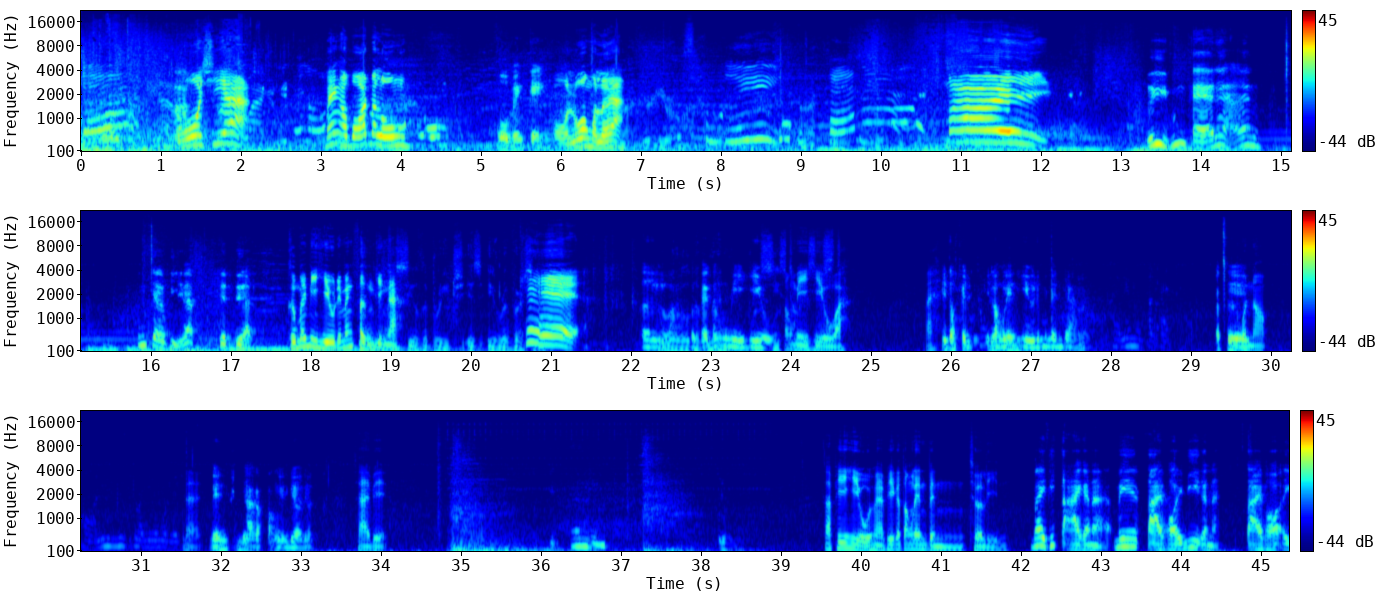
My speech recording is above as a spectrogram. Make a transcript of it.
โอ้เชี่ยไม่รู้แม่งเอาบอสมาลง โอ้แม่งเก่งโอ้ล่วงหมดเลยอะ เฮ้ยแค้นอะไม่ เฮ้ยเพิ่งแพ้เนี่ยเอิ้งเพิ่งเจอผีแบบเดือดเดือดคือไม่มีฮิวนี่แม่งตึง Failure จริงนะ to seal the breach is เท่ irreversible. เออ The ว่ะ world of แต่ต้อง men มีฮิว will cease ต้อง to มีฮิว exist. วะ ที่ต้องเป็นที่ลองเล่นฮิวนี่มันเล่นยากเลยก็คือคนนอกใช่เน้นเป็นยากระป๋องอย่างเดียวเนี่ย ใช่พี่ๆอืม ถ้าพี่ฮิวใช่ไหมพี่ก็ต้องเล่นเป็นเชอร์ลีน ไม่ที่ตายกันอะ ไม่ตายเพราะไอ้นี่กันอะตายเพราะไอ้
